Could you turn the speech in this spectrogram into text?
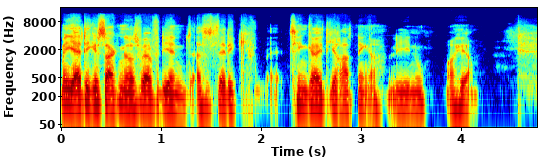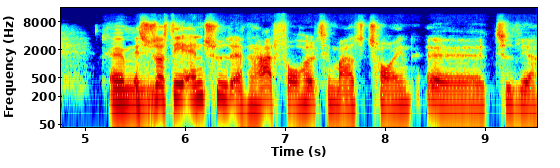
Men ja, det kan sagtens også være, fordi han altså slet ikke tænker i de retninger lige nu og her. Øhm, Jeg synes også, det er antydet, at han har et forhold til Miles Toyn øh, tidligere.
